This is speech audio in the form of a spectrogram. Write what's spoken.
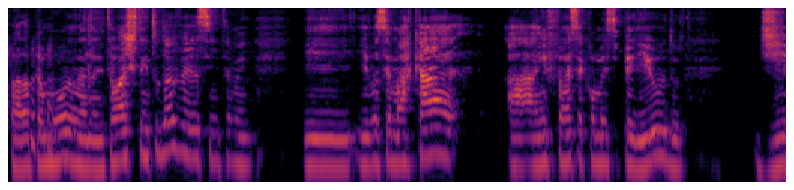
fala pra Moana. Então acho que tem tudo a ver, assim, também. E, e você marcar a, a infância como esse período de,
